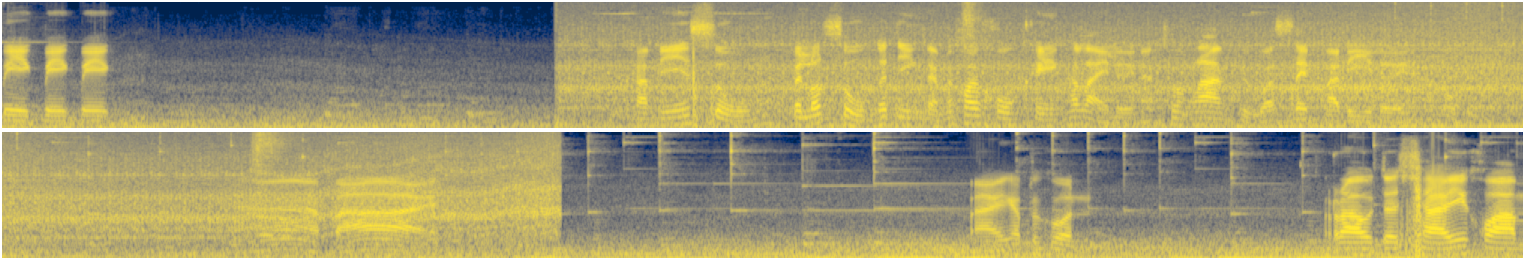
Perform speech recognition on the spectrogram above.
เบรกเบรกเบรก คันนี้สูงเป็นรถสูงก็จริงแต่ไม่ค่อยโครงเคงเท่าไหร่เลยนะ ช่วงล่างถือว่าเซ็ตมาดีเลยนะครับผมอ่าไปไปครับทุกคน เราจะใช้ความ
